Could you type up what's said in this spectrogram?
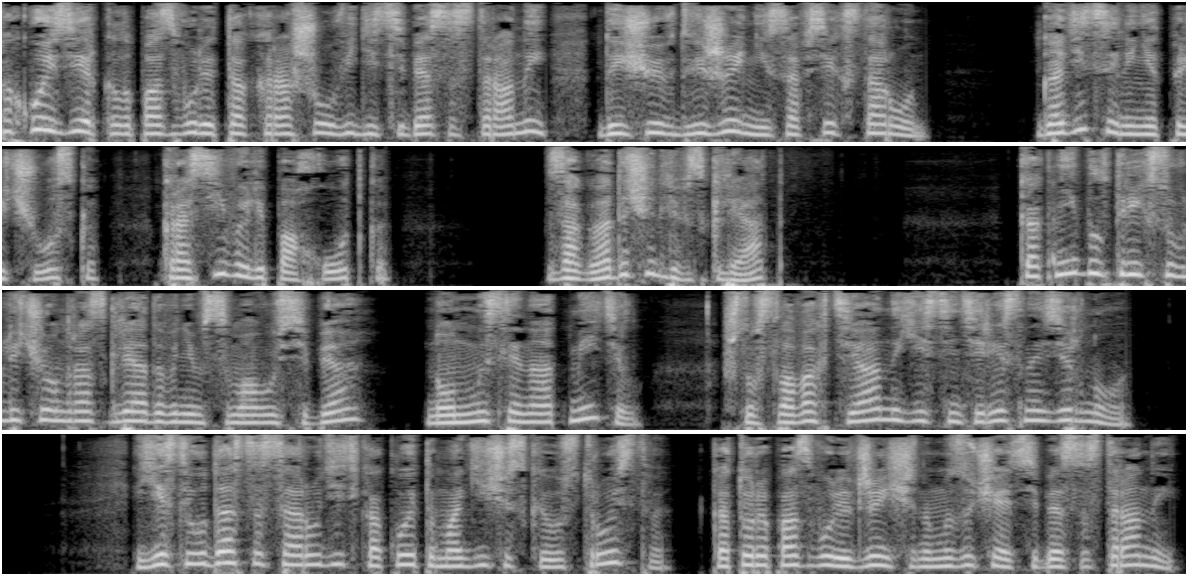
Какое зеркало позволит так хорошо увидеть себя со стороны, да еще и в движении со всех сторон? Годится или нет прическа? Красивая ли походка? Загадочен ли взгляд? Как ни был Трикс увлечен разглядыванием самого себя, но он мысленно отметил, что в словах Тианы есть интересное зерно. Если удастся соорудить какое-то магическое устройство, которое позволит женщинам изучать себя со стороны,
